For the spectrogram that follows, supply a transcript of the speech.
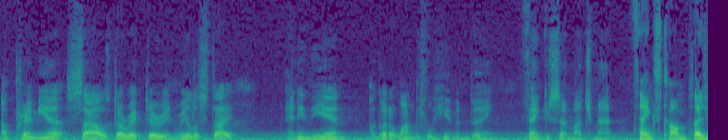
a premier sales director in real estate, and in the end, I got a wonderful human being. Thank you so much, Matt. Thanks, Tom. Pleasure.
